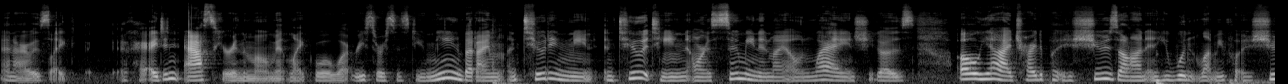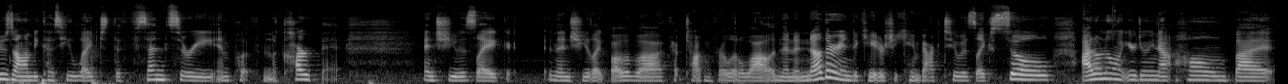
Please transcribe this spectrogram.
And I was like, "Okay, I didn't ask her in the moment like, well, what resources do you mean?" But I'm intuiting, intuiting or assuming in my own way, and she goes, "Oh yeah, I tried to put his shoes on and he wouldn't let me put his shoes on because he liked the sensory input from the carpet." And she was like, and then she like blah blah blah kept talking for a little while. And then another indicator she came back to is like so i don't know what you're doing at home but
